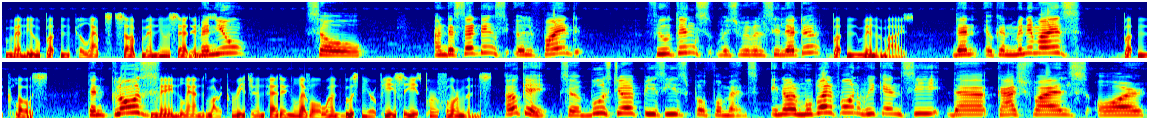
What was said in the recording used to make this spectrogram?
Menu button collapsed sub menu settings. menu. So under settings you will find few things which we will see later. Button minimize. Then you can minimize, Button close. Then close. Main landmark region heading level 1 boost your PC's performance. Okay, so boost your PC's performance. In our mobile phone, we can see the cache files or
